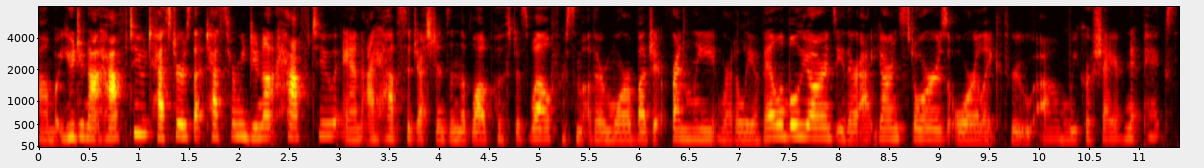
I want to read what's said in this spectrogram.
Um, but you do not have to. Testers that test for me do not have to, and I have suggestions in the blog post as well for some other more budget-friendly, readily available yarns, either at yarn stores or like through um, We Crochet or Knit Picks.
